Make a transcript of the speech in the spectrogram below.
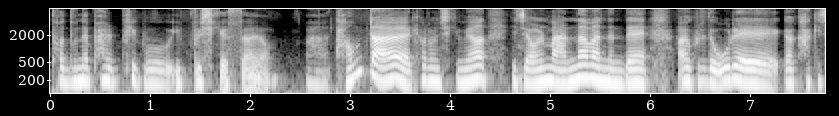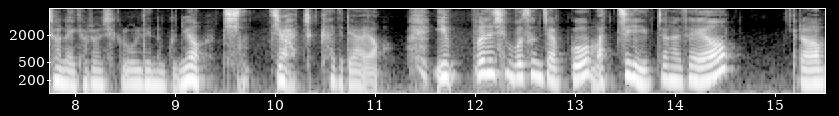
더 눈에 밟히고 이쁘시겠어요. 아, 다음 달 결혼식이면 이제 얼마 안 남았는데, 아, 그래도 올해가 가기 전에 결혼식을 올리는군요. 진짜 축하드려요. 이쁜 신부 손잡고 멋지게 입장하세요. 그럼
